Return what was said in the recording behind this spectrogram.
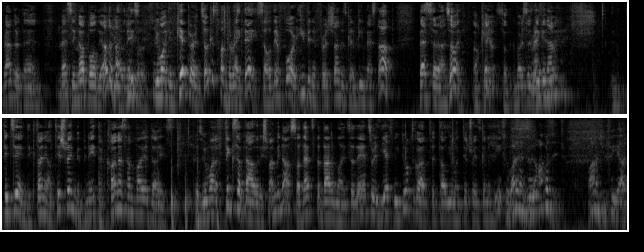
rather than messing up all the other holidays. You want Yom Kippur and Sukkot on the right day. So therefore, even if Rosh Hashanah is going to be messed up, Beser Azoy. Okay, yeah. so the Gemara says Diganami fits in. Diktani al Tishrei mipnei takanas hamayadais because we want to fix up the holiday Shema So that's the bottom line. So the answer is yes, we do have to go out to tell you when Tishrei is going to be. So why don't you do the opposite? Why don't you figure out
